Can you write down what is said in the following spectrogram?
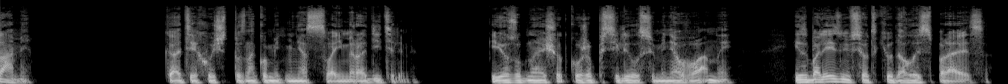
Сами. Катя хочет познакомить меня со своими родителями. Ее зубная щетка уже поселилась у меня в ванной, и с болезнью все-таки удалось справиться.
